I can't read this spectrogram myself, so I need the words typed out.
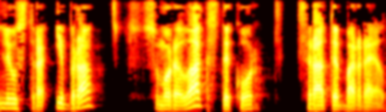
люстра і бра, Сморелакс Декор, Срате Барел.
